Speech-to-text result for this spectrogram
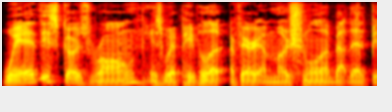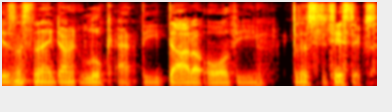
Where this goes wrong is where people are, are very emotional about their business and they don't look at the data or the the statistics.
